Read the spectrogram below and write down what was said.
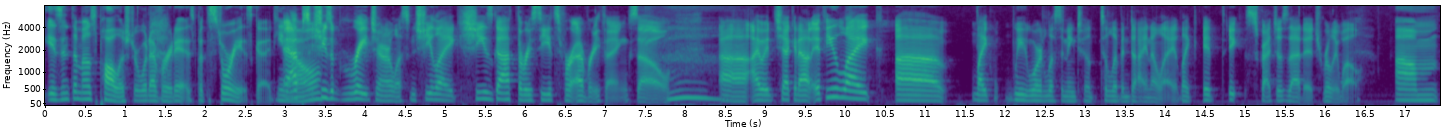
isn't the most polished or whatever it is, but the story is good, you know? She's a great journalist, and she like she's got the receipts for everything. So uh, I would check it out if you like. Uh, like we were listening to to Live and Die in LA. Like it it scratches that itch really well. um,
